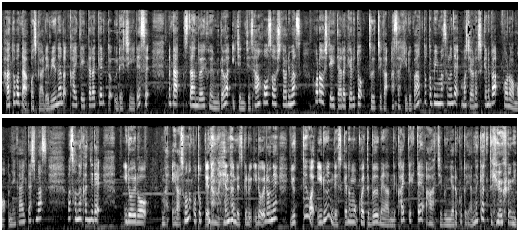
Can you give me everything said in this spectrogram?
ハートボタンもしくはレビューなど書いていただけると嬉しいです。また、スタンド FM では1日3放送しております。フォローしていただけると通知が朝昼晩と飛びますので、もしよろしければフォローもお願いいたします。まあ、そんな感じで、いろいろまあ、偉そうなことっていうのは変なんですけど、いろいろね、言ってはいるんですけども、こうやってブーメランで帰ってきて、ああ、自分やることやんなきゃっていうふうに、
